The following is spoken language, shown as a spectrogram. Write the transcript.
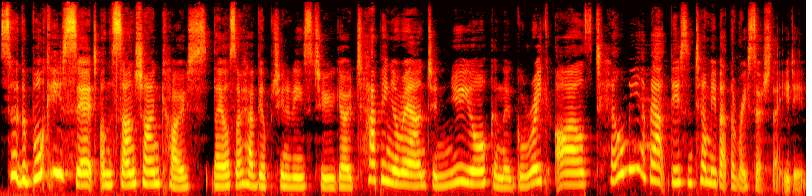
So the book is set on the Sunshine Coast. They also have the opportunities to go tapping around to New York and the Greek Isles. Tell me about this and tell me about the research that you did.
